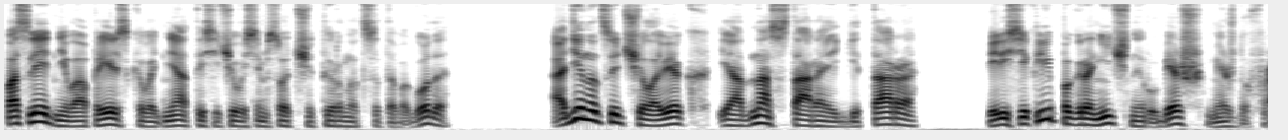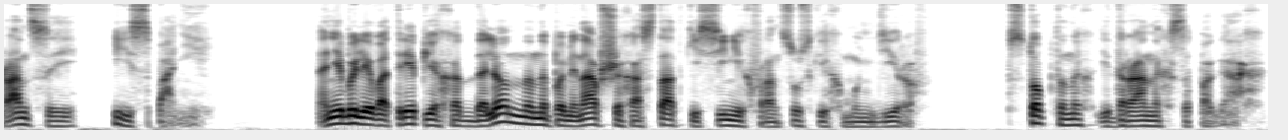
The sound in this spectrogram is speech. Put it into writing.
последнего апрельского дня 1814 года, 11 человек и одна старая гитара пересекли пограничный рубеж между Францией и Испанией. Они были в отрепьях, отдаленно напоминавших остатки синих французских мундиров, в стоптанных и драных сапогах.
